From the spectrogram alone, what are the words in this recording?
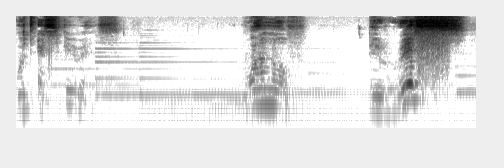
With experience, one of the race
